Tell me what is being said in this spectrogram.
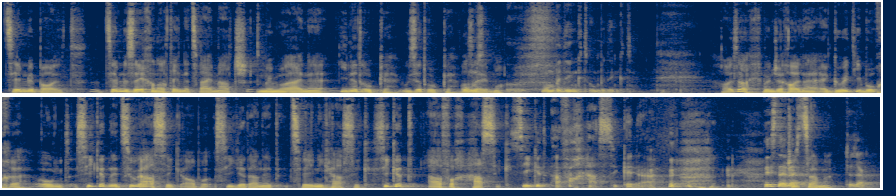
Ziemlich bald. Ziemlich sicher nach diesen zwei Matches müssen wir einen reindrücken, rausdrücken, was auch immer. Unbedingt, unbedingt. Also, ich wünsche euch allen eine gute Woche und seid nicht zu hässig, aber seid auch nicht zu wenig hässig. Seid einfach hässig. Seid einfach hässig, genau. Bis dann. Tschüss zusammen. Ciao, ciao.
